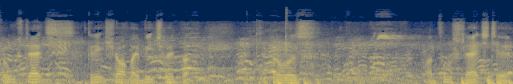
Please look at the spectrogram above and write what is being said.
Full stretch. Great shot by Beechwood, but keeper was on full stretch to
